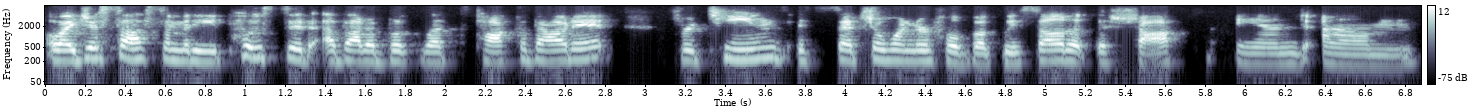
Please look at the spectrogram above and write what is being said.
Oh, I just saw somebody posted about a book, Let's Talk About It for teens. It's such a wonderful book. We sell it at the shop and um,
